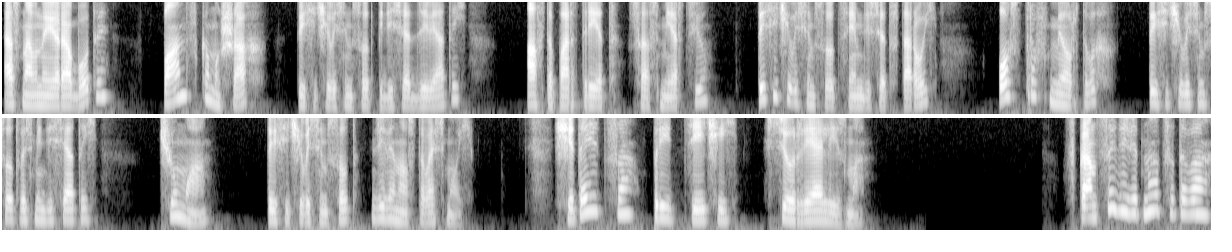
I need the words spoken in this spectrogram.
Основные работы «Пан в камышах» 1859, «Автопортрет со смертью» 1872, «Остров мертвых» 1880, «Чума» 1898. Считается предтечей сюрреализма. В конце XIX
